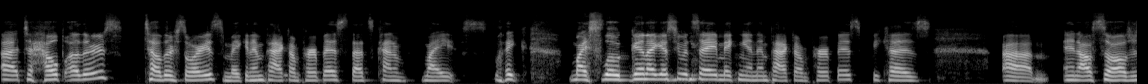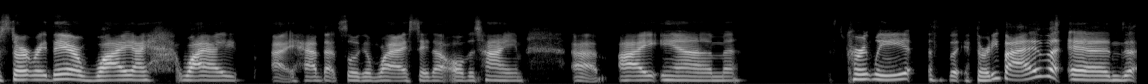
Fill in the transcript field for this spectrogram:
uh, to help others tell their stories, make an impact on purpose. That's kind of my like my slogan, I guess you would say, making an impact on purpose because um and also I'll just start right there why I why I I have that slogan, why I say that all the time. Um, I am currently 35 and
